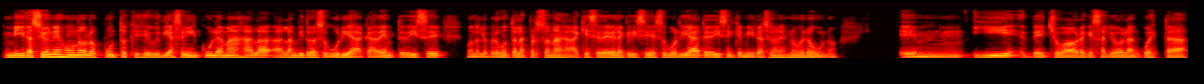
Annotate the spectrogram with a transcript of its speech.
migración es uno de los puntos que hoy día se vincula más al ámbito de seguridad. Cadem te dice, cuando le preguntan a las personas a qué se debe la crisis de seguridad, te dicen que migración es número uno. Em, y de hecho, ahora que salió la encuesta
